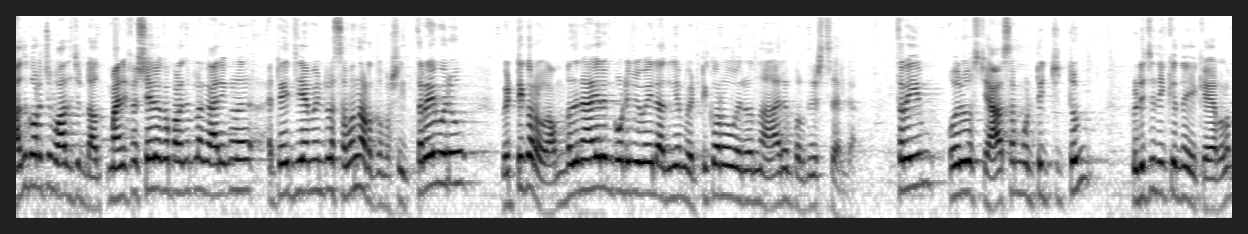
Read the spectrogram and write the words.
അത് കുറച്ച് ബാധിച്ചിട്ടുണ്ട്. മാനിഫെസ്റ്റോയിലൊക്കെ പറഞ്ഞിട്ടുള്ള കാര്യങ്ങൾ അറ്റൈൻ ചെയ്യാൻ വേണ്ടിയുള്ള ശ്രമം നടത്തും. പക്ഷേ ഇത്രയും ഒരു വെട്ടിക്കുറവ് അമ്പതിനായിരം കോടി രൂപയിലധികം വെട്ടിക്കുറവ് വരുമെന്ന് ആരും പ്രതീക്ഷിച്ചതല്ല. ഇത്രയും ഒരു ശ്വാസം മുട്ടിച്ചിട്ടും പിടിച്ചു നിൽക്കുന്ന ഈ കേരളം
